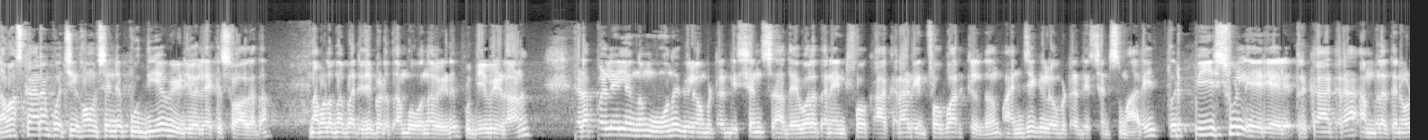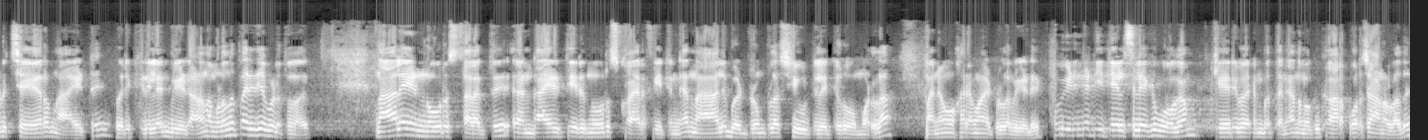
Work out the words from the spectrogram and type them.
നമസ്കാരം കൊച്ചി ഹോംസിന്റെ പുതിയ വീഡിയോയിലേക്ക് സ്വാഗതം. നമ്മളൊന്ന് പരിചയപ്പെടുത്താൻ പോകുന്ന വീട് പുതിയ വീടാണ്. എടപ്പള്ളിയിൽ നിന്നും മൂന്ന് കിലോമീറ്റർ ഡിസ്റ്റൻസ് അതേപോലെ തന്നെ ഇൻഫോ കാക്കനാട് ഇൻഫോ പാർക്കിൽ നിന്നും അഞ്ച് കിലോമീറ്റർ ഡിസ്റ്റൻസ് മാറി. ഒരു പീസ്ഫുൾ ഏരിയയിൽ തൃക്കാക്കര അമ്പലത്തിനോട് ചേർന്നായിട്ട് ഒരു കിടിലൻ വീടാണ് നമ്മളൊന്ന് പരിചയപ്പെടുത്തുന്നത്. നാല് എണ്ണൂറ് സ്ഥലത്ത് രണ്ടായിരത്തി ഇരുന്നൂറ് സ്ക്വയർ ഫീറ്റിന്റെ നാല് ബെഡ്റൂം പ്ലസ് യൂട്ടിലിറ്റി റൂമുള്ള മനോഹരമായിട്ടുള്ള വീട്. വീടിന്റെ ഡീറ്റെയിൽസിലേക്ക് പോകാം. കയറി വരുമ്പോൾ തന്നെ നമുക്ക് കാർ പോർച്ചാണുള്ളത്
